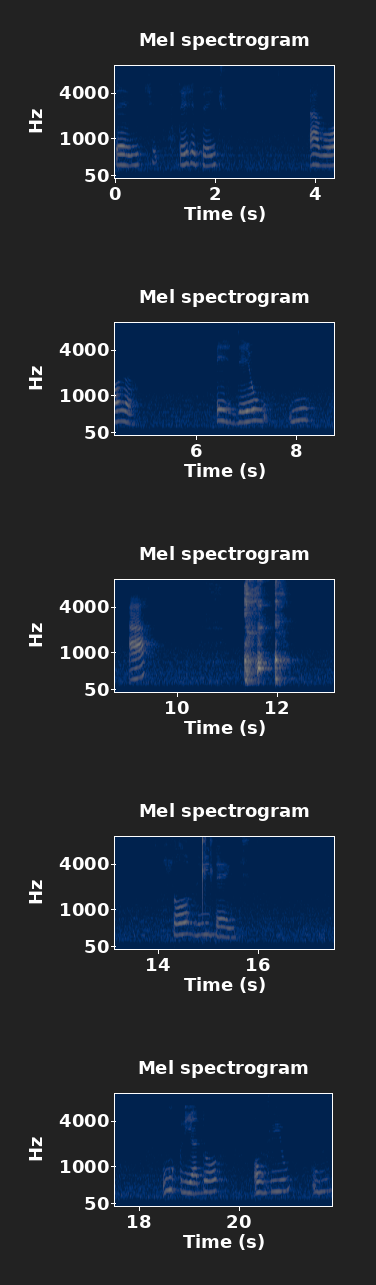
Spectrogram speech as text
repente, de repente, a bola perdeu o ar sorridente. O Criador ouviu um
